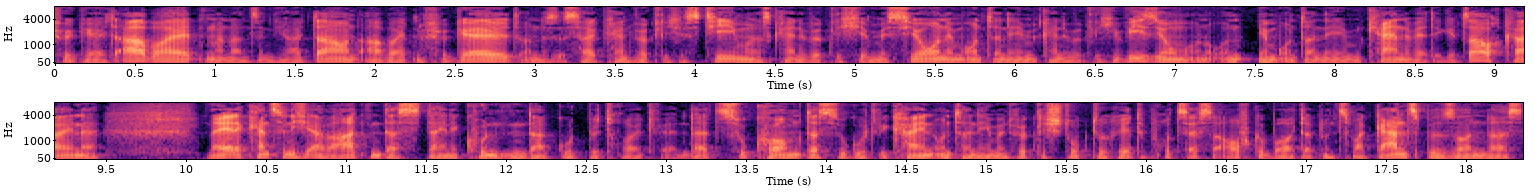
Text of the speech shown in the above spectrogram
für Geld arbeiten und dann sind die halt da und arbeiten für Geld und es ist halt kein wirkliches Team und es ist keine wirkliche Mission im Unternehmen, keine wirkliche Vision im Unternehmen, Kernwerte gibt's auch keine. Naja, da kannst du nicht erwarten, dass deine Kunden da gut betreut werden. Dazu kommt, dass so gut wie kein Unternehmen wirklich strukturierte Prozesse aufgebaut hat und zwar ganz besonders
